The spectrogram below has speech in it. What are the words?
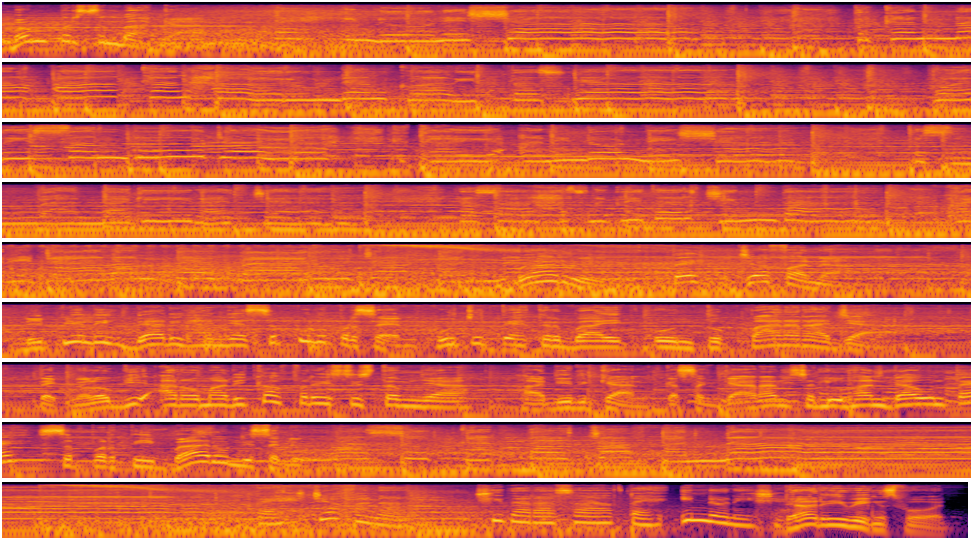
mempersembahkan Teh Indonesia terkenal akan harum dan kualitasnya. Warisan budaya kekayaan Indonesia, persembahan bagi raja. Rasa khas negeri tercinta hadir dalam teh baru Javana. Baru Teh Javana. Dipilih dari hanya 10% pucuk teh terbaik untuk para raja. Teknologi aroma recovery sistemnya hadirkan kesegaran seduhan daun teh seperti baru diseduh. Teh Javana. Teh Javana, cita rasa teh Indonesia. Dari Wingsfood.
